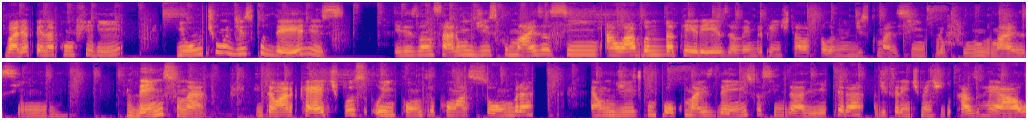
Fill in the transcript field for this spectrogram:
Vale a pena conferir. E o último disco deles eles lançaram um disco mais assim, a lá Banda Teresa. Lembra que a gente estava falando um disco mais assim profundo, mais assim denso, né? Então, Arquétipos, o encontro com a sombra, é um disco um pouco mais denso assim da litera, diferentemente do caso real.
